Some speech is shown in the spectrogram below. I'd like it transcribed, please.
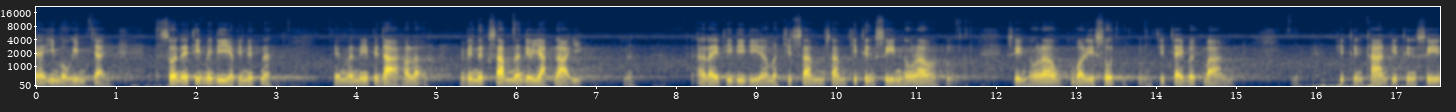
นะอิ่มอกอิ่มใจ ส่วนไอ้ที่ไม่ดีอย่าไปนึกนะ เช่นวันนี้ไปด่าเขาแล้วไปนึกซ้ำนะเดี๋ยวอยากด่าอีก อะไรที่ดีๆเอามาคิดซ้ำซ้ำคิดถึงศีลของเรา ศีลของเราบริสุทธิ์จิตใจเบิกบาน คิดถึงทานคิดถึงศีล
